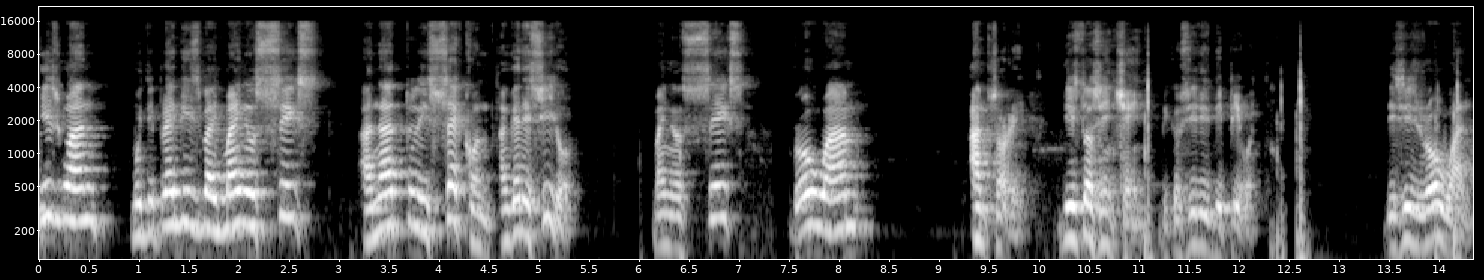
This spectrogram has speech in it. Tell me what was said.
this one, multiply this by minus six and add to the second and get a zero. Minus six, row one, I'm sorry, this doesn't change because it is the pivot. This is row one,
